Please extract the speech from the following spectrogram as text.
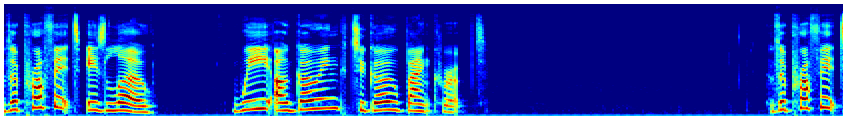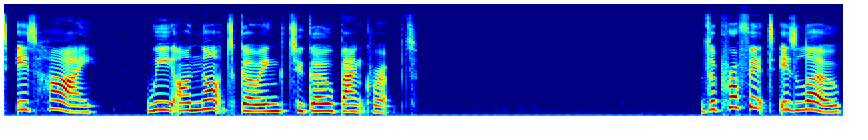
The profit is low. We are going to go bankrupt. The profit is high. We are not going to go bankrupt. The profit is low.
